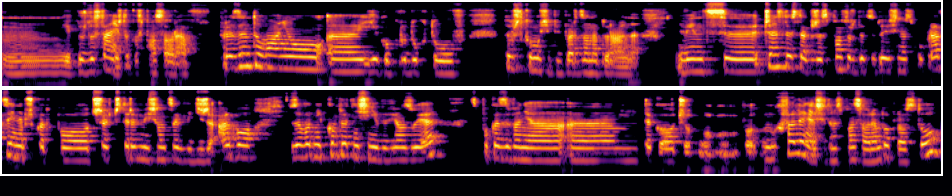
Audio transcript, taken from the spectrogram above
Mm, jak już dostaniesz tego sponsora, w prezentowaniu e, jego produktów, to wszystko musi być bardzo naturalne. Więc e, często jest tak, że sponsor decyduje się na współpracę i na przykład po 3-4 miesiącach widzi, że albo zawodnik kompletnie się nie wywiązuje z pokazywania tego, czy chwalenia się tym sponsorem po prostu,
